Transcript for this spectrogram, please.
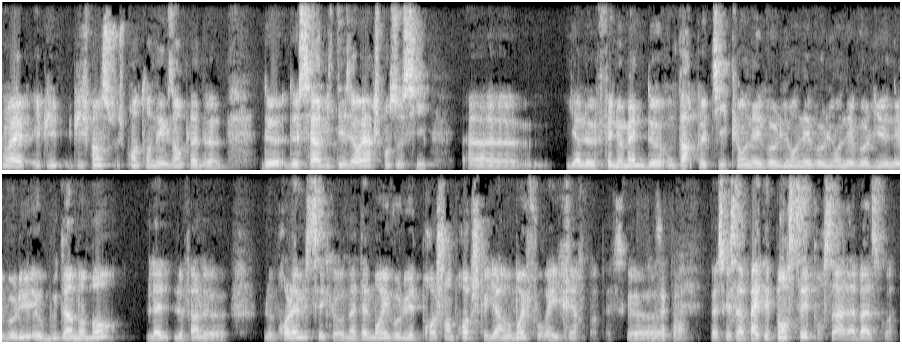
Ouais, et puis, et puis je pense, je prends ton exemple de, de, de service des horaires, je pense aussi, euh, il y a le phénomène de, on part petit, puis on évolue, on évolue, on évolue, on évolue, et au bout d'un moment, le, enfin, le, le problème, c'est qu'on a tellement évolué de proche en proche qu'il y a un moment, il faut réécrire, quoi, parce que, parce que ça n'a pas été pensé pour ça à la base, quoi.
